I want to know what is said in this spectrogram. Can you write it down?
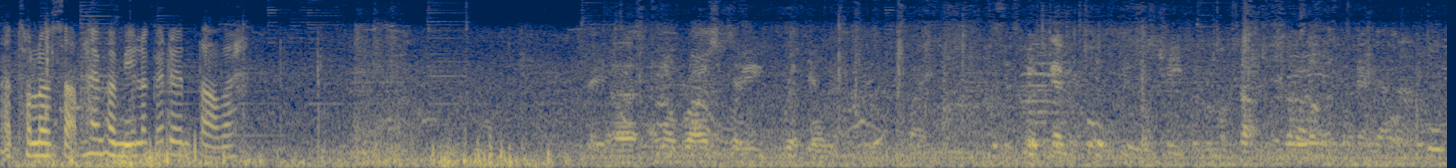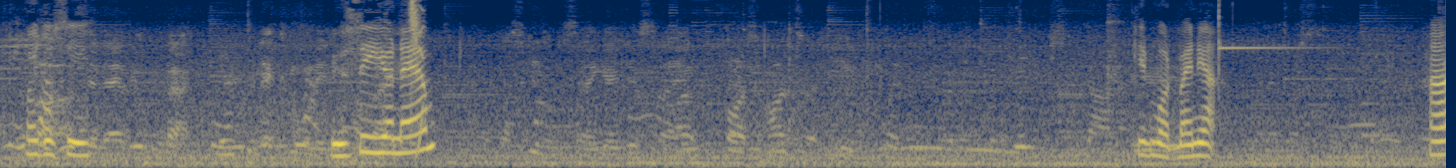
เอาโทรศัพท์ให้มามีแล้วก็เดินต่อไป Uh, and a raspberry ripple. What do you see? You see your name? กินหมดไหมเนี่ย ฮะ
